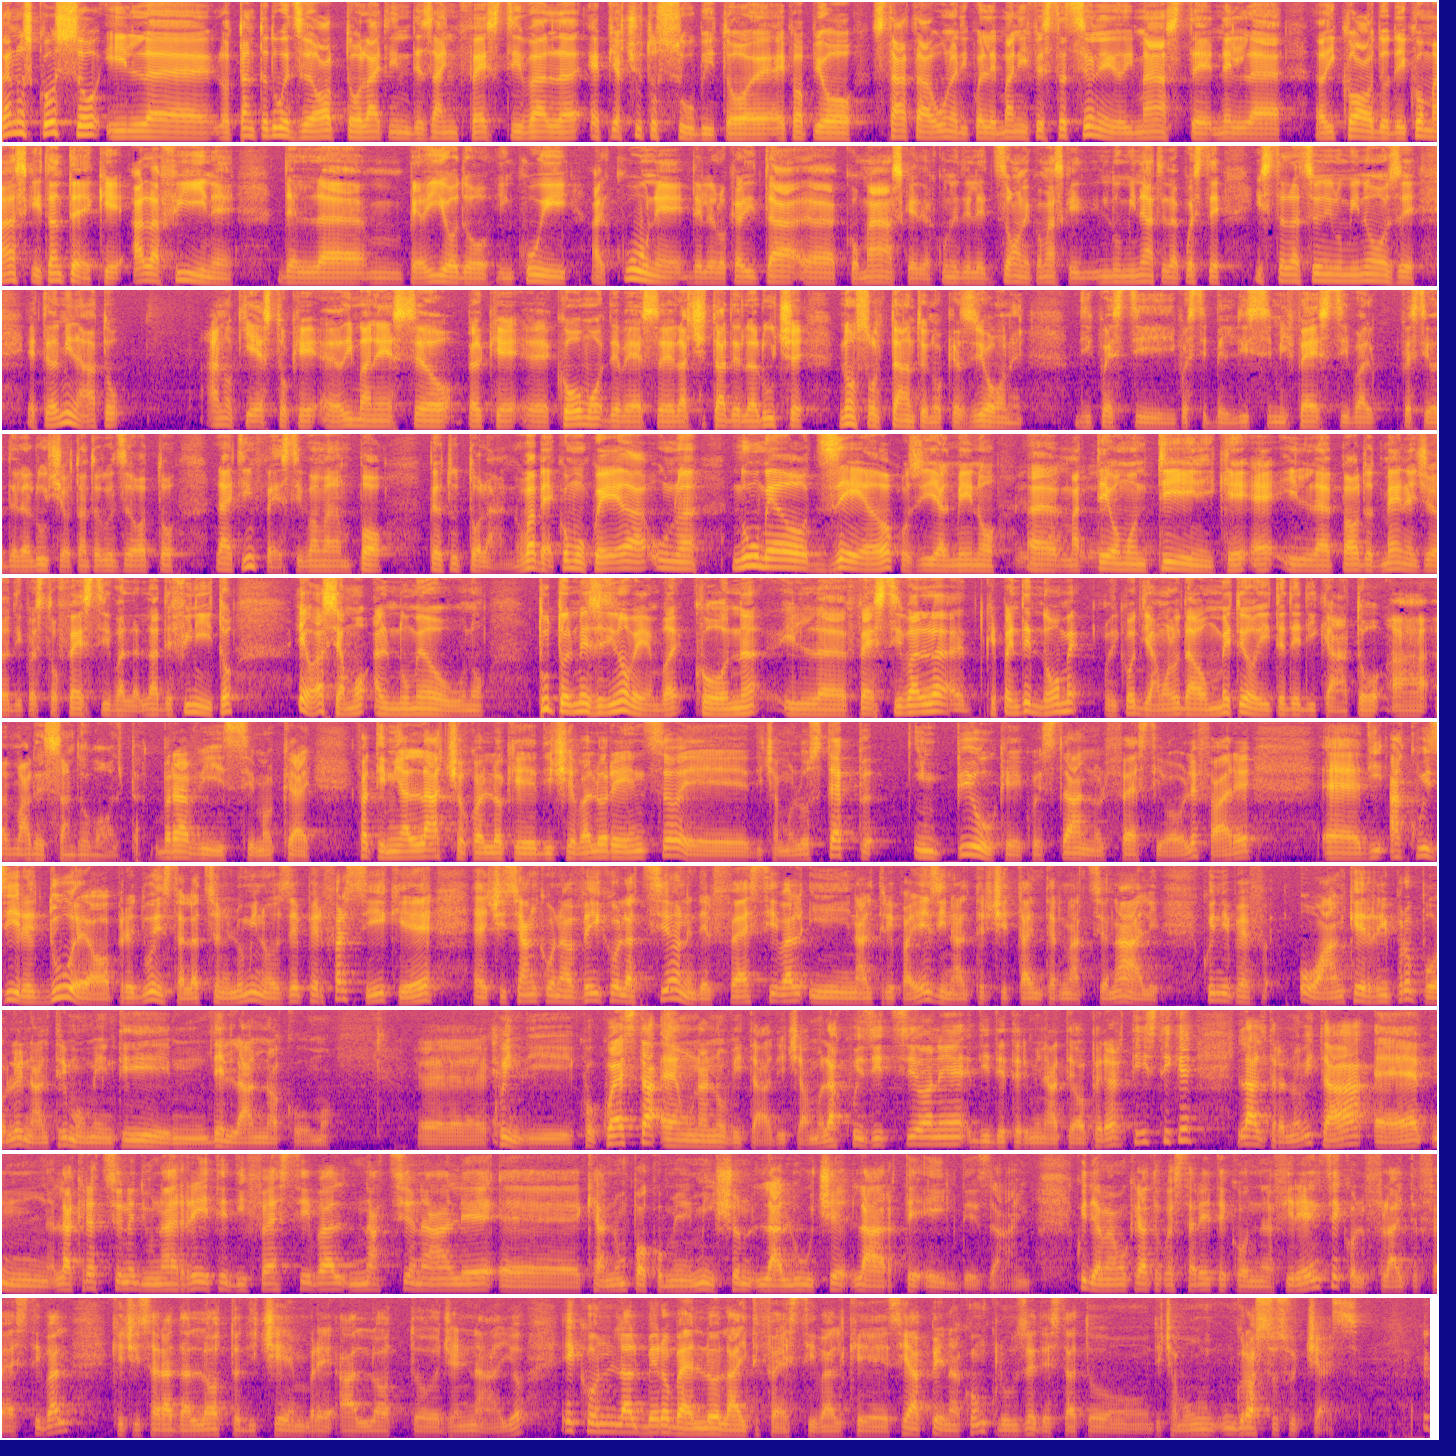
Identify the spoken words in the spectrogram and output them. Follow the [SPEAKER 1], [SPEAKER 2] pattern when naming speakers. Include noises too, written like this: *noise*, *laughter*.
[SPEAKER 1] L'anno scorso l'8208 Lighting Design Festival è piaciuto subito, è proprio stata una di quelle manifestazioni rimaste nel ricordo dei comaschi, tant'è che alla fine del mm, periodo in cui alcune delle località eh, comasche, alcune delle zone comasche illuminate da queste installazioni luminose è terminato, hanno chiesto che eh, rimanessero perché eh, Como deve essere la città della luce non soltanto in occasione di questi, questi bellissimi festival, Festival della Luce 8208 Lighting Festival, ma un po' per tutto l'anno. Vabbè, comunque era un numero zero, così almeno eh, esatto. Matteo Montini, che è il product manager di questo festival, l'ha definito, e ora siamo al numero uno tutto il mese di novembre con il festival che prende il nome, ricordiamolo, da un meteorite dedicato a Alessandro Volta.
[SPEAKER 2] Bravissimo, ok. Infatti mi allaccio a quello che diceva Lorenzo e diciamo lo step in più che quest'anno il festival vuole fare eh, di acquisire due opere, due installazioni luminose per far sì che eh, ci sia anche una veicolazione del festival in altri paesi, in altre città internazionali, per, o anche riproporlo in altri momenti dell'anno a Como. Eh, quindi questa è una novità, diciamo, l'acquisizione di determinate opere artistiche. L'altra novità è mh, la creazione di una rete di festival nazionale eh, che hanno un po' come mission la luce, l'arte e il design. Quindi abbiamo creato questa rete con Firenze, col Flight Festival, che ci sarà dall'8 dicembre all'8 gennaio, e con l'Albero Bello Light Festival, che si è appena concluso ed è stato diciamo, un, un grosso successo.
